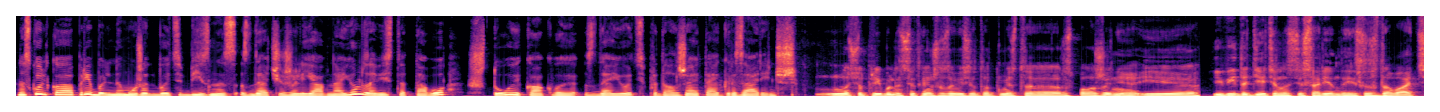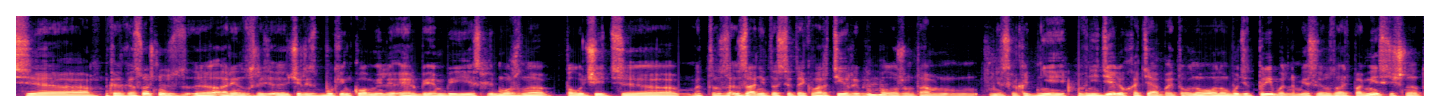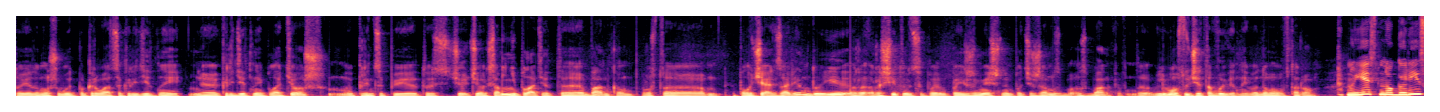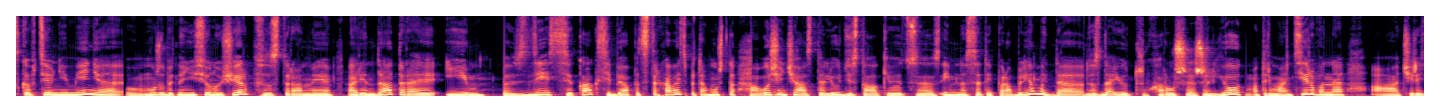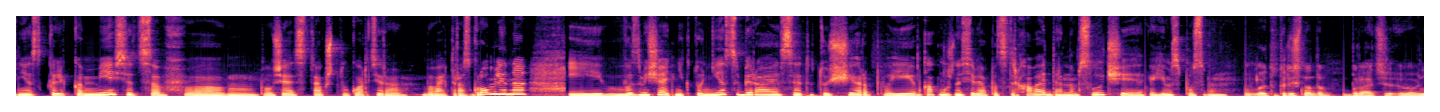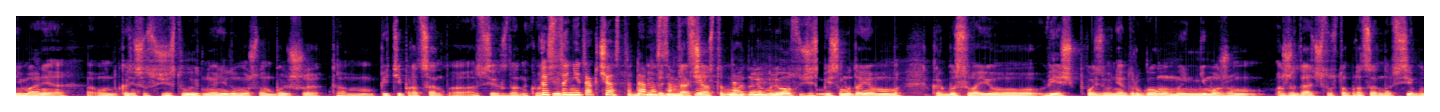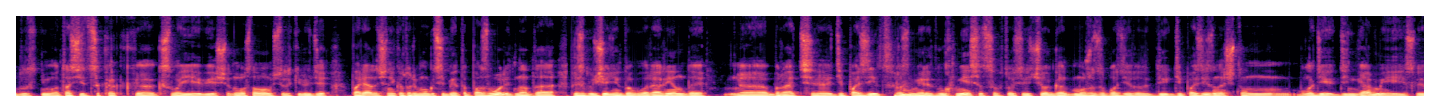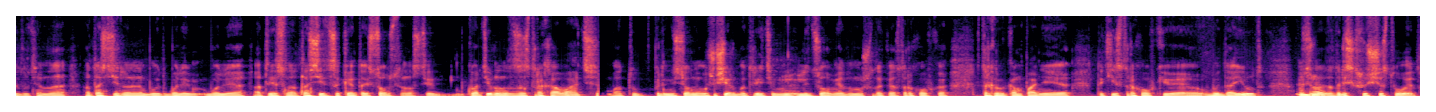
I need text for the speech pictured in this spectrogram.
Насколько прибыльно может быть бизнес сдачи жилья в наем, зависит от того, что и как вы сдаете, продолжает Айгр Заринш. Ну, насчет прибыльности, это, конечно, зависит от места расположения и, и вида деятельности с арендой. Если сдавать э, краткосрочную э, аренду через Booking.com или Airbnb, если можно получить э, это, занятость этой квартиры, предположим, там несколько дней в неделю хотя бы, то оно, оно будет прибыльным. Если сдавать помесячно, то я думаю, что будет покрываться кредит кредитный, э, кредитный платеж. Ну, в принципе, то есть человек сам не платит э, банком, просто получает за аренду и рассчитывается по, по ежемесячным платежам с, с банков. В любом случае это выгодно и в одном, и во втором. Но есть много рисков, тем не менее, может быть нанесен ущерб со стороны арендатора. И здесь как себя подстраховать, потому что очень часто люди сталкиваются именно с этой проблемой, да, сдают хорошее жилье, отремонтированное, а через несколько месяцев э, получается так, что квартира бывает разгромлена, и возмещать никто не собирается этот ущерб. И как можно себя подстраховать в данном случае, каким способом? Этот риск надо брать во внимание. Он, конечно, существует, но я не думаю, что он больше там, 5% от всех сданных квартир. То есть это не так часто, да, это на самом деле? Это не так деле? часто бывает. Да. Но в любом случае, если мы даем как бы свою вещь в пользование другому, мы не можем ожидать, что 100% все будут к нему относиться как э, к своей вещи. Но в основном все-таки люди порядочные, которые могут себе это позволить. Надо при заключении договора аренды э, брать э, депозит в размере двух месяцев. То есть, если человек может заплатить этот депозит, значит, он владеет деньгами и, следовательно, относительно будет более, более ответственно относиться к этой собственности. Квартиру надо застраховать от принесенного ущерба третьим лицом. Я думаю, что такая страховка, страховые компании такие страховки выдают. Но все равно этот риск существует.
